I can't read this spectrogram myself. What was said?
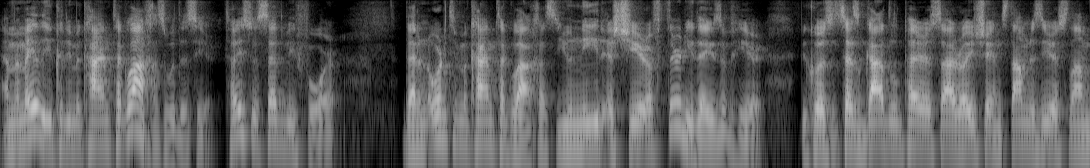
And Mamela, you could be Mekayim Taglachas with this here. Taisu said before that in order to Mekayim Taglachas, you need a shear of 30 days of here. Because it says Gadol Peres Sar Roisha and Stam Nazir Islam.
